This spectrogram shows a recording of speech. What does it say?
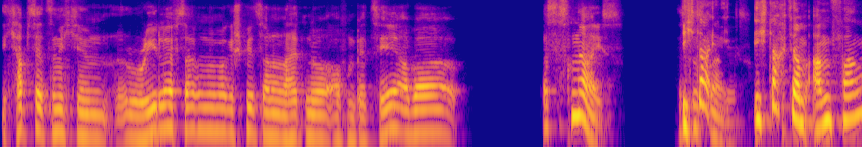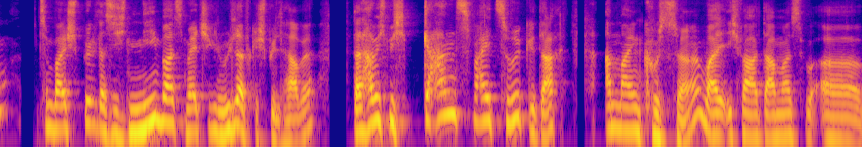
ich habe es jetzt nicht in Real Life, sagen wir mal, gespielt, sondern halt nur auf dem PC, aber es ist nice. Es Ich, ist dach, nice. ich dachte am Anfang zum Beispiel, dass ich niemals Magic in Real Life gespielt habe. Dann habe ich mich ganz weit zurückgedacht an meinen Cousin, weil ich war damals äh,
